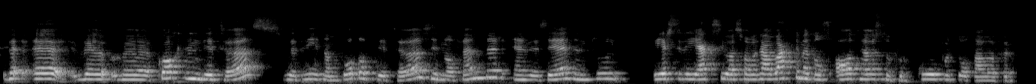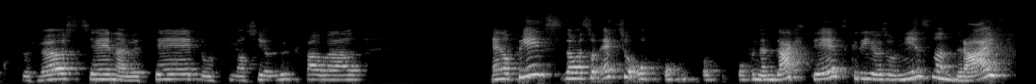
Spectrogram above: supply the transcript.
we, uh, we, we, kochten dit huis, we deden een bod op dit huis in november en we zeiden toen, de eerste reactie was van we gaan wachten met ons oud huis te verkopen totdat we verhuisd zijn, hebben we tijd, want financieel lukt dat wel. En opeens, dat was zo echt zo op, op, op, op een dag tijd, kregen we zo ineens een drive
